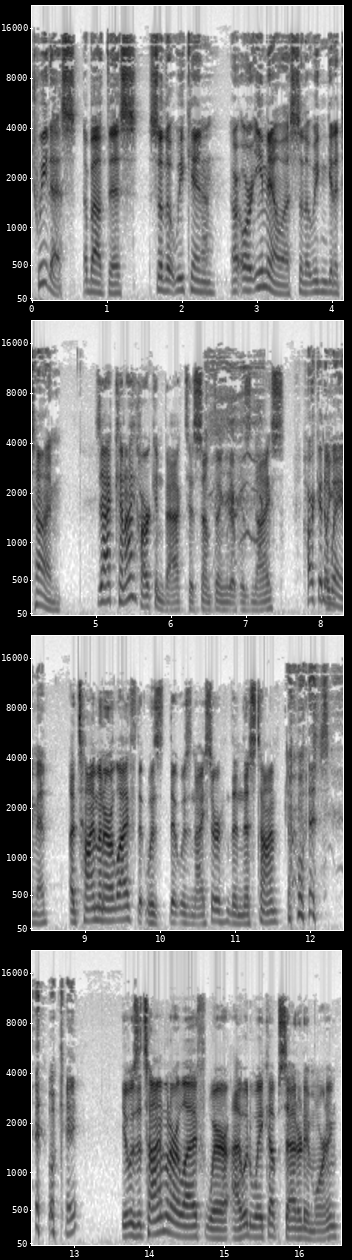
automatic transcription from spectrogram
tweet us about this so that we can, or, or email us so that we can get a time. Zach, can I harken back to something that was nice? Harken away, man. A time in our life that was that was nicer than this time. what is? okay. It was a time in our life where I would wake up Saturday morning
